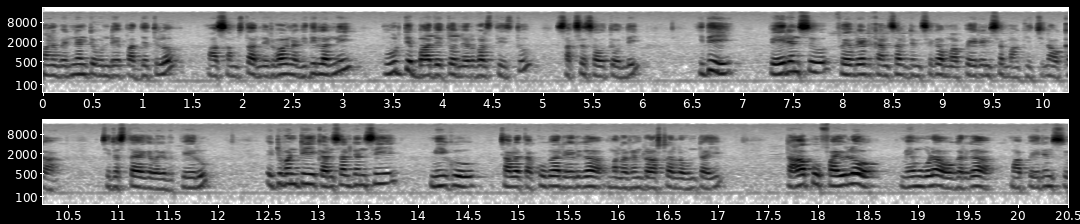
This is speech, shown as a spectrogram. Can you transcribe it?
మనం వెన్నంటి ఉండే పద్ధతిలో మా సంస్థ నిర్వహణ విధులన్నీ పూర్తి బాధ్యతతో నిర్వర్తిస్తూ సక్సెస్ అవుతుంది. ఇది పేరెంట్స్ ఫేవరెట్ కన్సల్టెన్సీగా మా పేరెంట్స్ మాకు ఇచ్చిన ఒక చిరస్థాయి కలిగిన పేరు. ఇటువంటి కన్సల్టెన్సీ మీకు చాలా తక్కువగా రేరుగా మన రెండు రాష్ట్రాల్లో ఉంటాయి. టాప్ ఫైవ్లో మేము కూడా ఒకరుగా మా పేరెంట్స్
